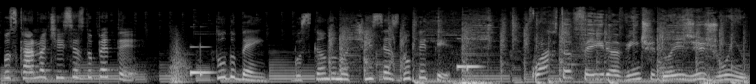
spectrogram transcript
buscar notícias do PT. Tudo bem, buscando notícias do PT. Quarta-feira, 22 de junho.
